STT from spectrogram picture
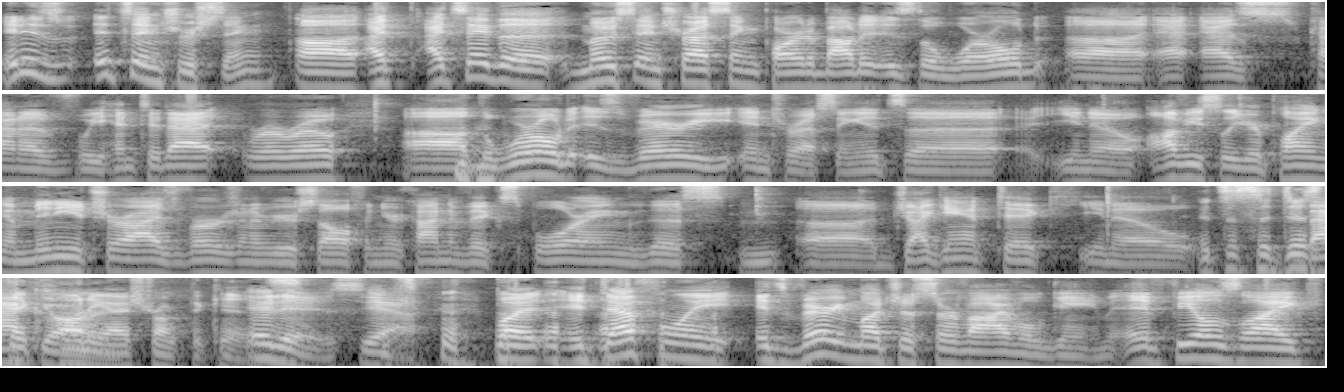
it is it's interesting. Uh, I I'd say the most interesting part about it is the world, uh, as kind of we hinted at Roro. Uh, the world is very interesting. It's a, you know, obviously you're playing a miniaturized version of yourself, and you're kind of exploring this uh, gigantic, you know, It's a sadistic Backyard. Honey I Shrunk the Kids. it is, yeah. but it definitely it's very much a survival game. It feels like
